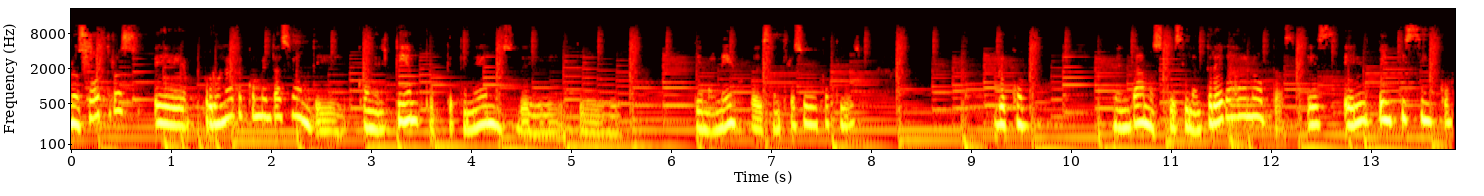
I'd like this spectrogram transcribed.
Nosotros, eh, por una recomendación de, con el tiempo que tenemos de, de, manejo de centros educativos, recomendamos que si la entrega de notas es el 25,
